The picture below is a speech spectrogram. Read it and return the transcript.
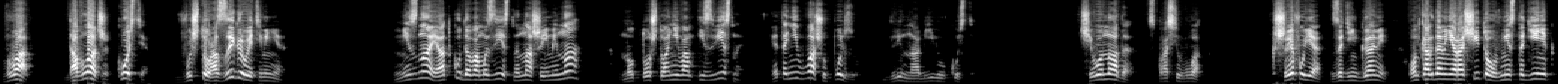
«Влад, «Да Влад же, Костя, вы что, разыгрываете меня?» «Не знаю, откуда вам известны наши имена, но то, что они вам известны, это не в вашу пользу», — длинно объявил Костя. «Чего надо?» — спросил Влад. «К шефу я, за деньгами. Он, когда меня рассчитывал, вместо денег...»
